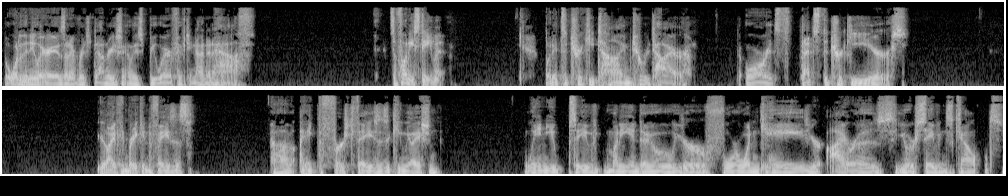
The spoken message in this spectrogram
But one of the new areas that I've written down recently is beware 59 and a half. It's a funny statement, but it's a tricky time to retire or it's, that's the tricky years. Your life can break into phases. Um, I think the first phase is accumulation. When you save money into your 401ks, your IRAs, your savings accounts.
